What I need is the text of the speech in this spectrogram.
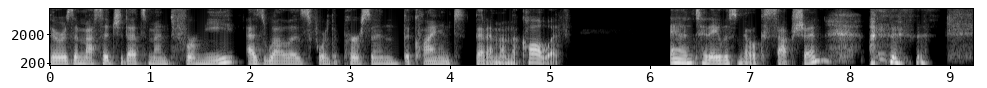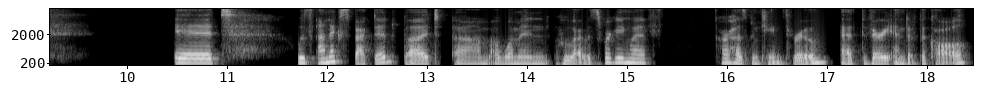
there is a message that's meant for me as well as for the person, the client that I'm on the call with. And today was no exception. it was unexpected, but um, a woman who I was working with, her husband came through at the very end of the call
